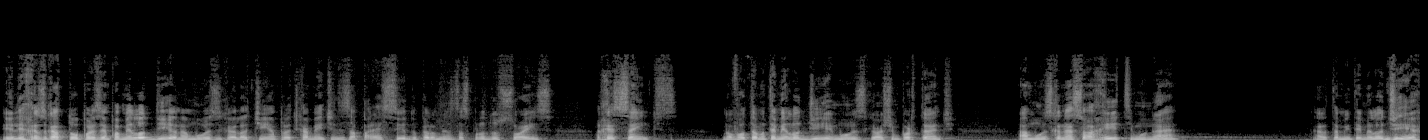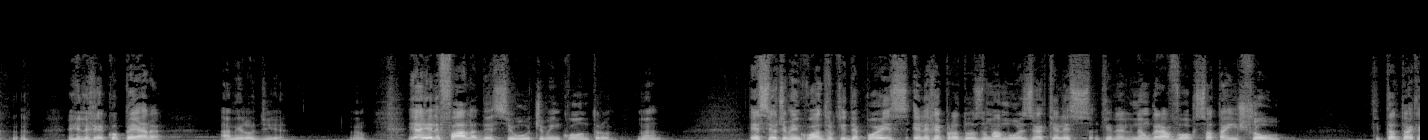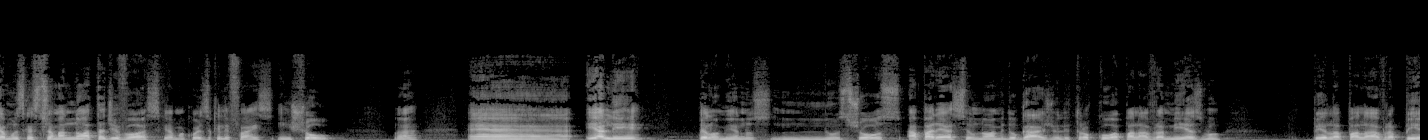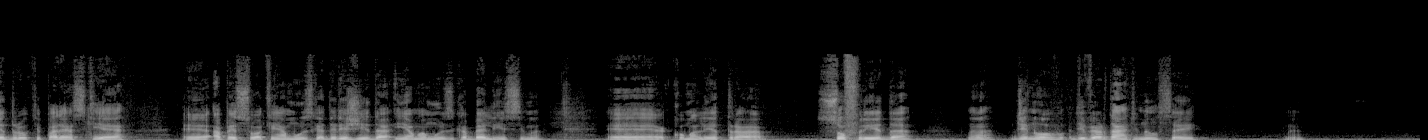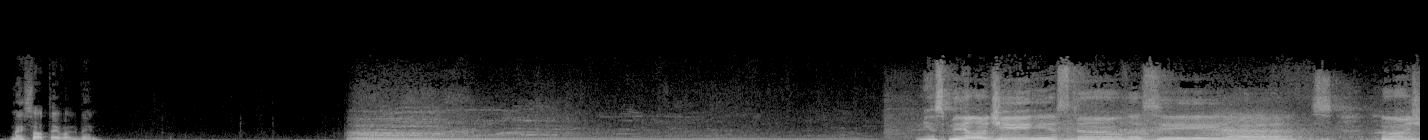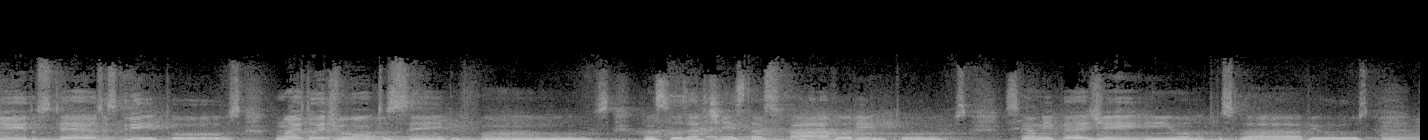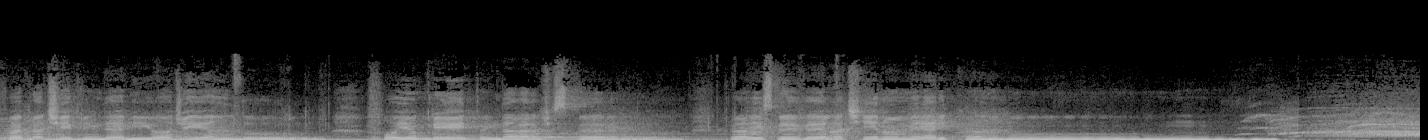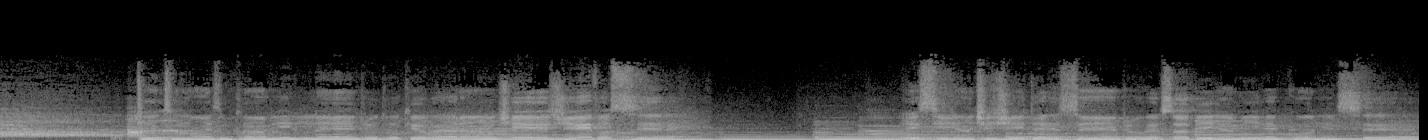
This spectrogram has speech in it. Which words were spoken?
Ele resgatou, por exemplo, a melodia na música. Ela tinha praticamente desaparecido, pelo menos das produções recentes. Nós voltamos a ter melodia em música, eu acho importante. A música não é só ritmo, né? Ela também tem melodia. Ele recupera a melodia. Né? E aí ele fala desse último encontro. Né? Esse último encontro que depois ele reproduz uma música que ele, que ele não gravou, que só está em show. Que tanto é que a música se chama Nota de Voz, que é uma coisa que ele faz em show. Né? É, e ali, pelo menos nos shows, aparece o nome do gajo. Ele trocou a palavra mesmo pela palavra Pedro, que parece que é, é a pessoa a quem a música é dirigida, e é uma música belíssima, é, com uma letra sofrida. Né? De novo, de verdade, não sei. Né? Mas solta aí, vale Minhas melodias tão vazias, longe dos teus escritos, nós dois juntos sempre fomos nossos artistas favoritos. Se eu me perdi em outros lábios, foi pra te prender me odiando. Foi um grito, ainda te espero, pra escrever latino-americano. Tento, mas nunca me lembro do que eu era antes de você. E se antes de dezembro eu sabia me reconhecer?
